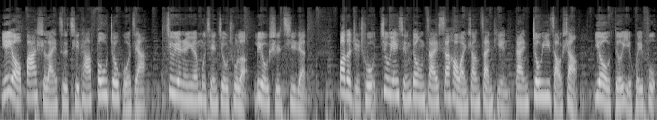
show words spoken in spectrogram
也有八十来自其他非洲国家。救援人员目前救出了六十七人。报道指出，救援行动在三号晚上暂停，但周一早上又得以恢复。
